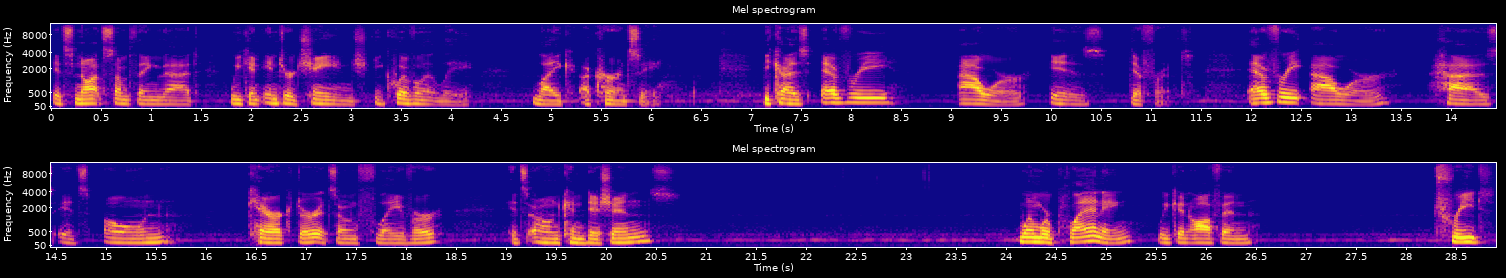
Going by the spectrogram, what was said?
it's not something that we can interchange equivalently like a currency. Because every hour is different. Every hour has its own character, its own flavor, its own conditions. When we're planning, we can often treat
